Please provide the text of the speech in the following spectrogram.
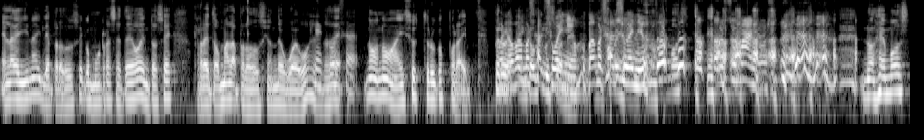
en la gallina y le produce como un reseteo, entonces retoma la producción de huevos. No, no, hay sus trucos por ahí. Pero bueno, vamos al sueño, vamos al sueño. Los humanos. Nos hemos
